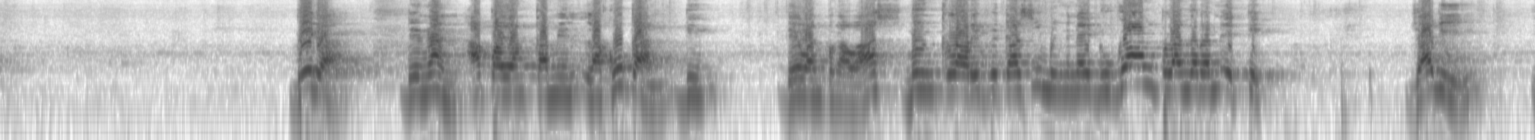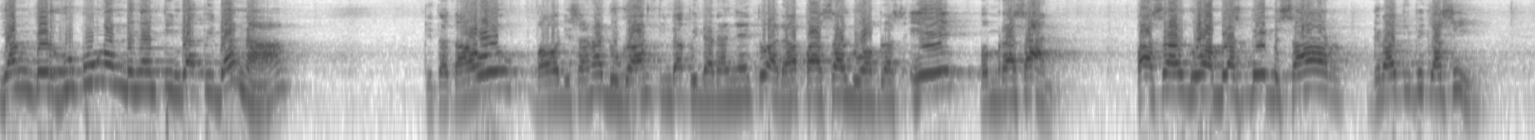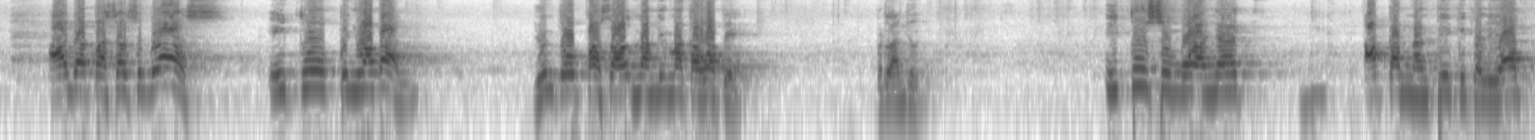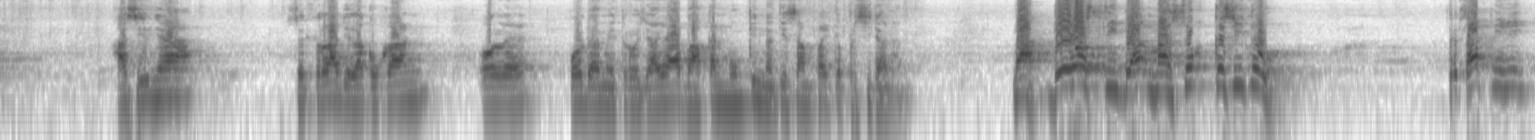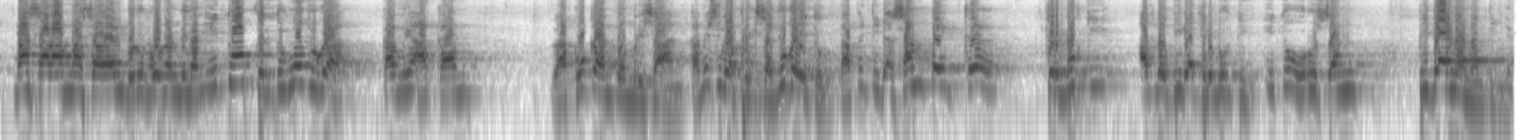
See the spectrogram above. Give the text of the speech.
Beda dengan apa yang kami lakukan di Dewan Pengawas mengklarifikasi mengenai dugaan pelanggaran etik. Jadi, yang berhubungan dengan tindak pidana kita tahu bahwa di sana dugaan tindak pidananya itu ada pasal 12E pemerasan. Pasal 12B besar gratifikasi. Ada pasal 11 itu penyuapan. Junto pasal 65 KWP. Berlanjut. Itu semuanya akan nanti kita lihat hasilnya setelah dilakukan oleh Polda Metro Jaya bahkan mungkin nanti sampai ke persidangan. Nah, Dewas tidak masuk ke situ. Tetapi masalah-masalah yang berhubungan dengan itu tentunya juga kami akan lakukan pemeriksaan. Kami sudah periksa juga itu, tapi tidak sampai ke terbukti atau tidak terbukti. Itu urusan pidana nantinya.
